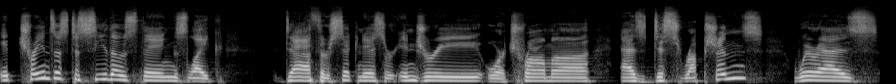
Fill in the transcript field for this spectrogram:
it trains us to see those things like death or sickness or injury or trauma as disruptions, whereas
